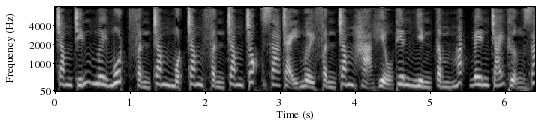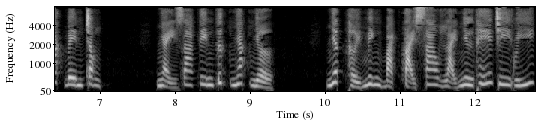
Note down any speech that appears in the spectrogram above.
75%, 91%, 100% chóc ra chạy 10% hạ hiểu thiên nhìn tầm mắt bên trái thượng giác bên trong. Nhảy ra tin tức nhắc nhở. Nhất thời minh bạch tại sao lại như thế chi quý.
